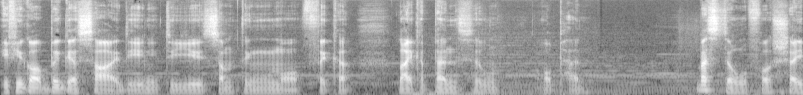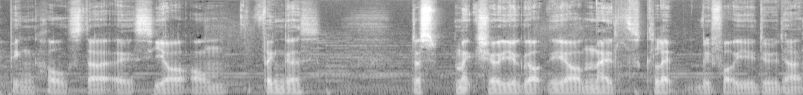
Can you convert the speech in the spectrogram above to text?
If you got bigger side you need to use something more thicker like a pencil or pen. Best tool for shaping holster is your own fingers. Just make sure you got your nails clipped before you do that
